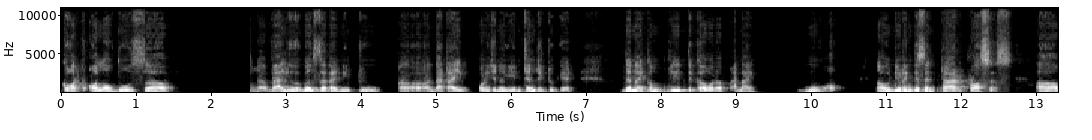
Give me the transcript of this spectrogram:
got all of those uh, uh, valuables that I need to uh, that I originally intended to get, then I complete the cover up and I move out. Now during this entire process, uh,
